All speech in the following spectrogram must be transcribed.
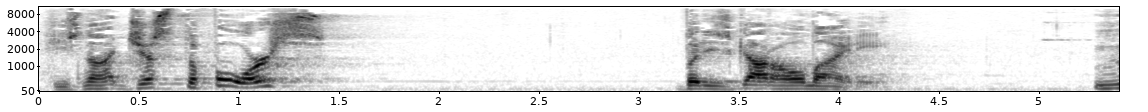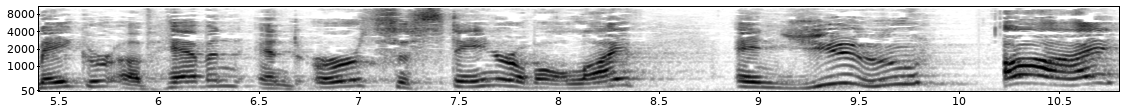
He's not just the force. But he's God Almighty. Maker of heaven and earth, sustainer of all life. And you, I,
